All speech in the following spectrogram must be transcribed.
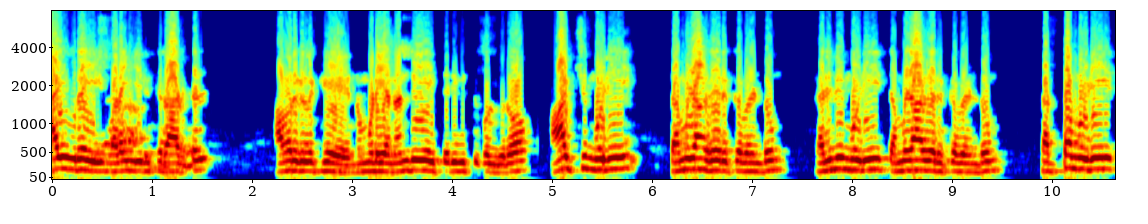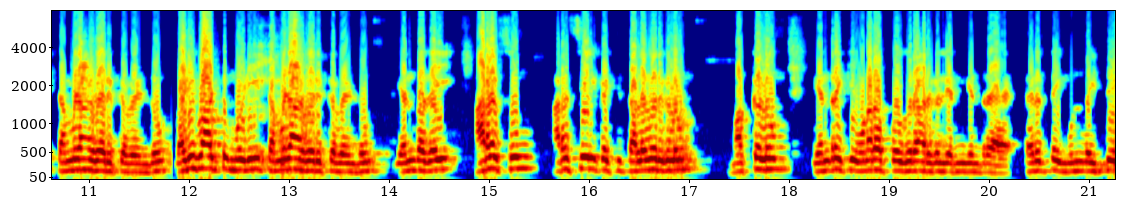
ஆய்வுரை வழங்கியிருக்கிறார்கள். அவர்களுக்கு நம்முடைய நன்றியை தெரிவித்துக் கொள்கிறோம். ஆட்சி மொழி தமிழாக இருக்க வேண்டும். கல்வி மொழி தமிழாக இருக்க வேண்டும் சட்ட மொழி தமிழாக இருக்க வேண்டும் வழிபாட்டு மொழி தமிழாக இருக்க வேண்டும் என்பதை அரசும் அரசியல் கட்சி தலைவர்களும் மக்களும் என்றைக்கு உணரப்போகிறார்கள் என்கின்ற கருத்தை முன்வைத்து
